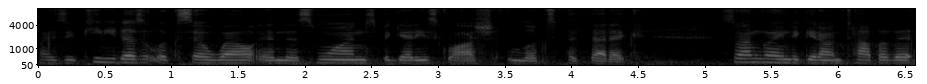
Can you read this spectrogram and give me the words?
My zucchini doesn't look so well, and this one spaghetti squash looks pathetic. So I'm going to get on top of it.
